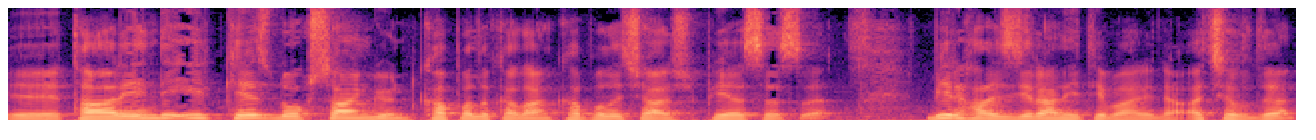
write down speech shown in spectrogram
E, tarihinde ilk kez 90 gün kapalı kalan kapalı çarşı piyasası 1 Haziran itibariyle açıldı.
